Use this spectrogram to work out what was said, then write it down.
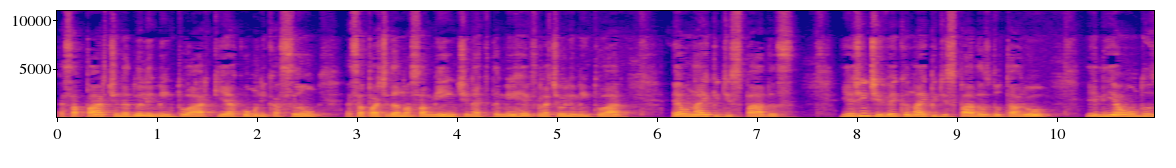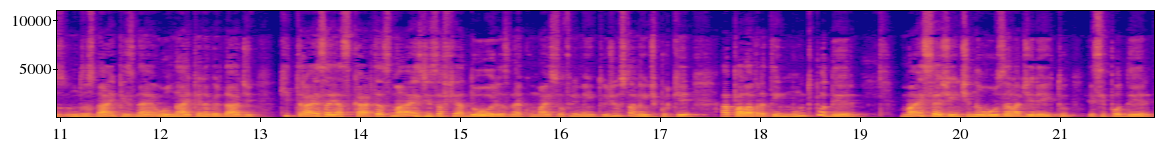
essa parte né, do elemento ar, que é a comunicação, essa parte da nossa mente, né, que também reflete o elemento ar, é o naipe de espadas. E a gente vê que o naipe de espadas do tarô, ele é um dos, um dos naipes, né, o naipe, na verdade, que traz aí as cartas mais desafiadoras, né, com mais sofrimento, justamente porque a palavra tem muito poder, mas se a gente não usa ela direito, esse poder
